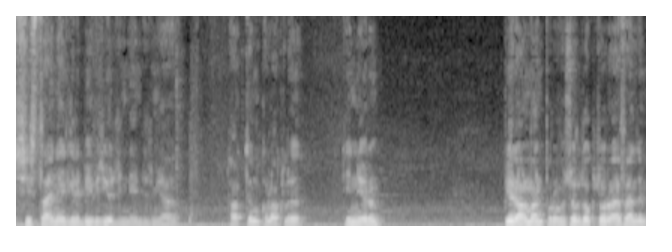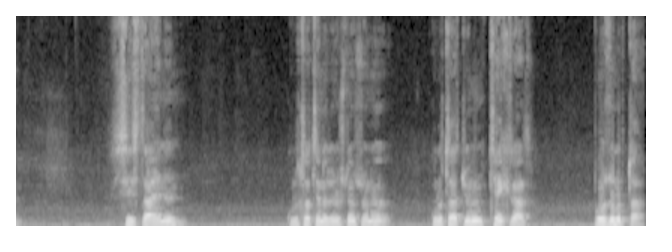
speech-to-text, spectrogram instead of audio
Sista ile ilgili bir video dinleyeyim dedim ya. Taktım kulaklığı. Dinliyorum. Bir Alman profesör doktor efendim Sistai'nin glutatyona dönüşten sonra glutatyonun tekrar bozulup da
